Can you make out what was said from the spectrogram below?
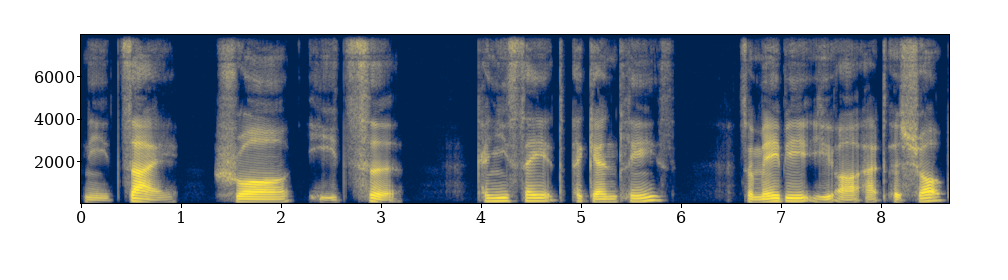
你再说一次。can you say it again, please? So maybe you are at a shop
